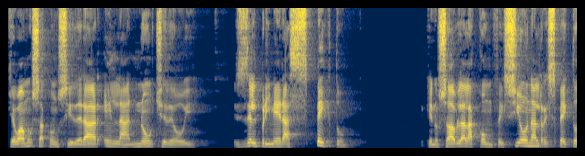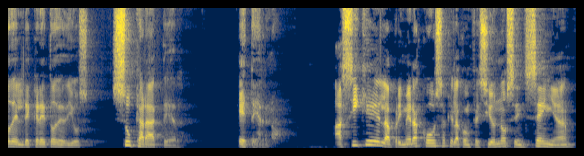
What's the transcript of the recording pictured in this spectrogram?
que vamos a considerar en la noche de hoy. Ese es el primer aspecto que nos habla la confesión al respecto del decreto de Dios, su carácter eterno. Así que la primera cosa que la confesión nos enseña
